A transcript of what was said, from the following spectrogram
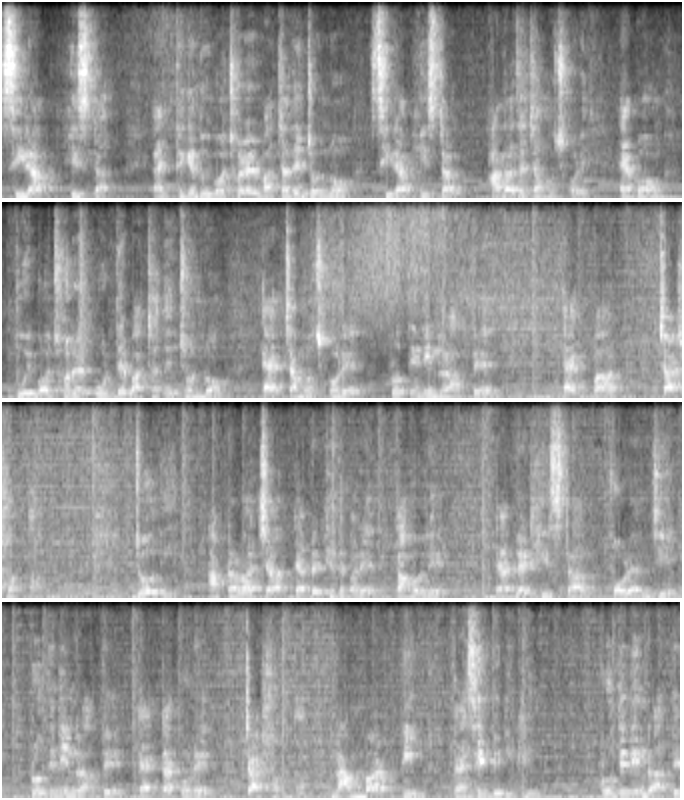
সিরাপ হিস্টাল। এক থেকে দুই বছরের বাচ্চাদের জন্য সিরাপ হিস্টাল আধা চা চামচ করে এবং দুই বছরের ঊর্ধ্বের বাচ্চাদের জন্য এক চামচ করে প্রতিদিন রাতে একবার চার সপ্তাহ। যদি আপনার বাচ্চা ট্যাবলেট খেতে পারে, তাহলে ট্যাবলেট হিস্টাল ফোর এমজি প্রতিদিন রাতে একটা করে চার সপ্তাহ। নাম্বার তিন, ফ্যাসিড বিডি ক্রিম। প্রতিদিন রাতে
